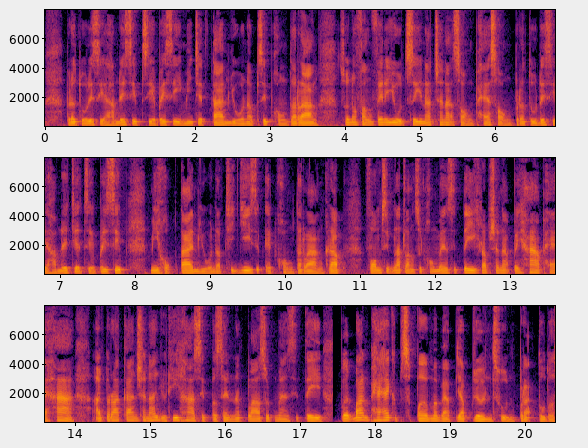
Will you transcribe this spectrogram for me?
1 ประตูได้เสียทำได้ 10 เสียไป 4 มี 7 แต้มอยู่อันดับ 10 ของตาราง ส่วนทางฝั่งเฟเนยูด4นัดชนะ 2 แพ้ 2 ประตูได้เสียทำได้ 7 เสียไป 10 มี 6 แต้มอยู่อันดับที่ 21 ของตารางครับฟอร์ม 10 นัดหลังสุดของแมนซิตี้ครับชนะไป 5 แพ้ 5 อัตราการชนะอยู่ที่ 50%นัดล่าสุดแมนซิตี้เปิดบ้านแพ้ให้กับสเปอร์มาแบบยับเยินศูนย์ประตูต่อ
